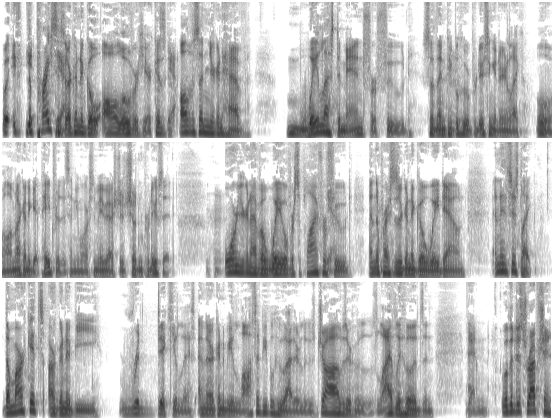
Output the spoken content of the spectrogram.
Well, if the prices yeah. are going to go all over here because Yeah. all of a sudden you're going to have way less demand for food. So then people Mm-hmm. who are producing it are like, oh, well, I'm not going to get paid for this anymore. So maybe I should, shouldn't produce it. Mm-hmm. Or you're going to have a way oversupply for food and the prices are going to go way down. And it's just like the markets are going to be ridiculous. And there are going to be lots of people who either lose jobs or who lose livelihoods. And, and Well, the disruption,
